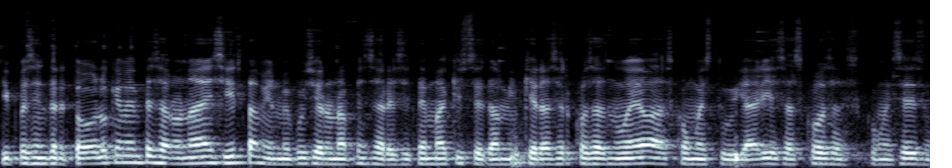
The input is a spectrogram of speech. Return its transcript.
Y pues entre todo lo que me empezaron a decir, también me pusieron a pensar ese tema que usted también quiere hacer cosas nuevas, como estudiar y esas cosas, ¿cómo es eso?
